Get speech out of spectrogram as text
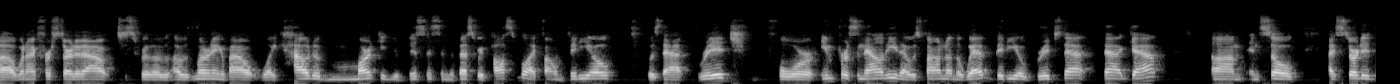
Uh, when I first started out, just where I was learning about like how to market your business in the best way possible. I found video was that bridge for impersonality that was found on the web. Video bridged that that gap, um, and so I started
